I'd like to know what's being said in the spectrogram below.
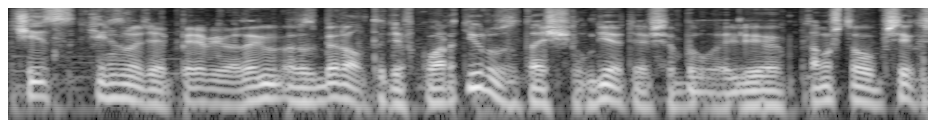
через, через... Ну, я тебя перебью. Ты разбирал, ты тебе в квартиру затащил? Где у тебя все было? Или потому что у всех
